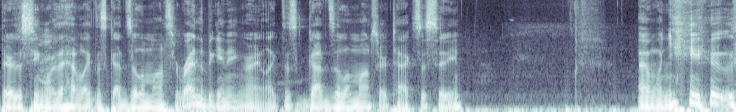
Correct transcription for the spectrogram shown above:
There's a scene where they have like this Godzilla monster right in the beginning, right? Like this Godzilla monster attacks the city. And when you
